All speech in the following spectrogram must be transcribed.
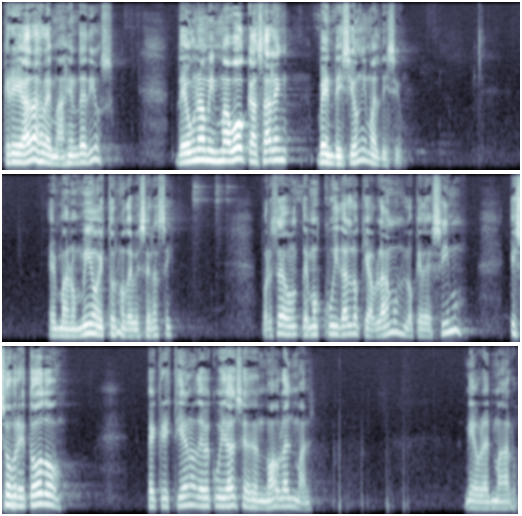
creadas a la imagen de Dios. De una misma boca salen bendición y maldición. Hermanos míos, esto no debe ser así. Por eso debemos cuidar lo que hablamos, lo que decimos. Y sobre todo, el cristiano debe cuidarse de no hablar mal, ni hablar malo.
